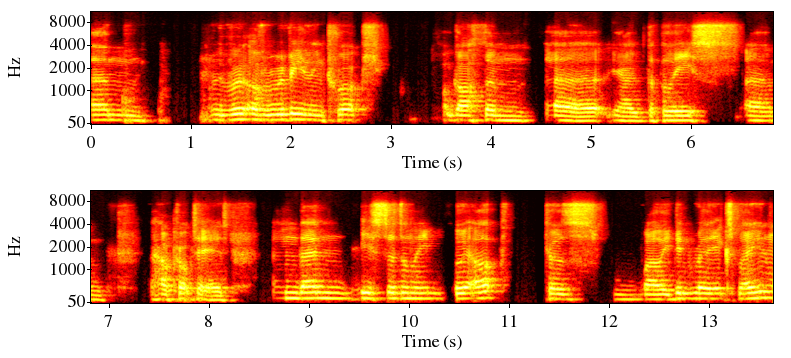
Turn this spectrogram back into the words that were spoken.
um, of revealing corrupt Gotham, uh, you know, the police, um, how corrupt it is. And then he suddenly blew it up because, well, he didn't really explain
